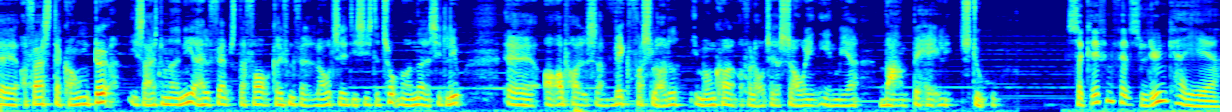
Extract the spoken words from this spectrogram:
øh, og først da kongen dør i 1699, der får Griffenfeld lov til de sidste to måneder af sit liv øh, at opholde sig væk fra slottet i Munkholm og få lov til at sove ind i en mere varm, behagelig stue. Så Griffenfelds lynkarriere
